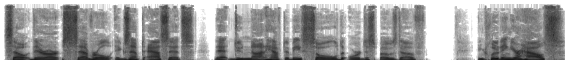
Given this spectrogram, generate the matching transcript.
So there are several exempt assets that do not have to be sold or disposed of, including your house,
